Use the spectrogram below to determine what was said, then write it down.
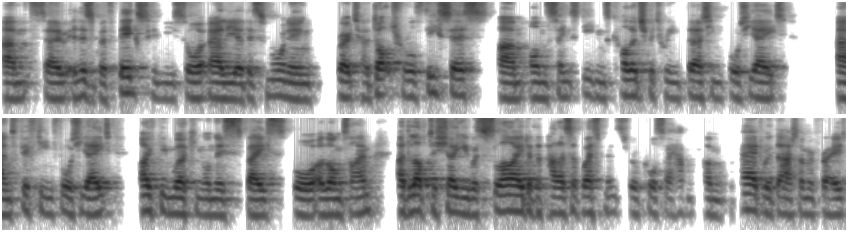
Um, so Elizabeth Biggs, whom you saw earlier this morning, wrote her doctoral thesis um, on St. Stephen's College between 1348 and 1548. I've been working on this space for a long time. I'd love to show you a slide of the Palace of Westminster. Of course, I haven't come prepared with that, I'm afraid.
